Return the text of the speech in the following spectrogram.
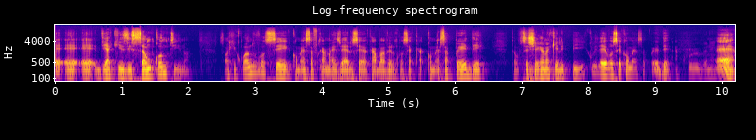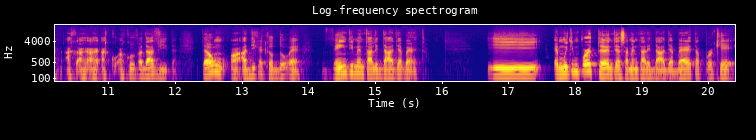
é, é, é, de aquisição contínua. Só que quando você começa a ficar mais velho, você acaba vendo que você começa a perder. Então você chega naquele pico e daí você começa a perder. A curva, né? É, a, a, a, a curva da vida. Então, ó, a dica que eu dou é: vem de mentalidade aberta. E é muito importante essa mentalidade aberta, porque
